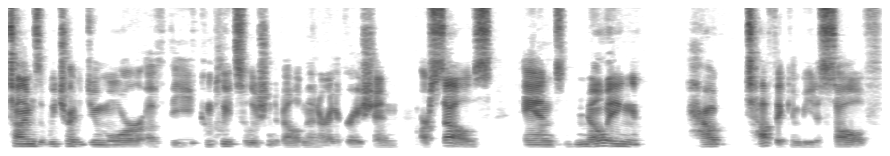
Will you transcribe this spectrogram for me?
times that we try to do more of the complete solution development or integration ourselves and knowing how tough it can be to solve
